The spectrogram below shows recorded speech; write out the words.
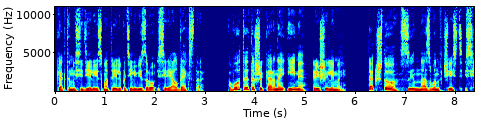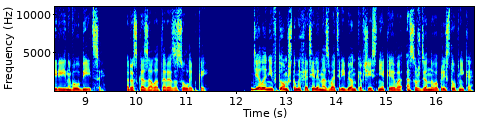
Как-то мы сидели и смотрели по телевизору сериал «Декстер». Вот это шикарное имя, решили мы. Так что сын назван в честь серийного убийцы, рассказала Тереза с улыбкой. Дело не в том, что мы хотели назвать ребенка в честь некоего осужденного преступника,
